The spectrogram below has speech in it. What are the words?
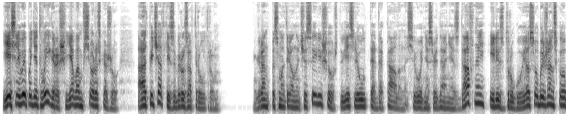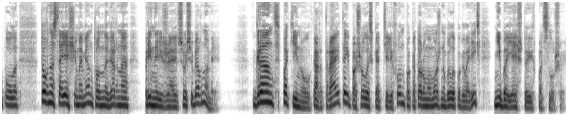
Если выпадет выигрыш, я вам все расскажу, а отпечатки заберу завтра утром. Грант посмотрел на часы и решил, что если у Теда Каллана сегодня свидание с Дафной или с другой особой женского пола, то в настоящий момент он, наверное, принаряжается у себя в номере. Грант покинул Картрайта и пошел искать телефон, по которому можно было поговорить, не боясь, что их подслушают.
